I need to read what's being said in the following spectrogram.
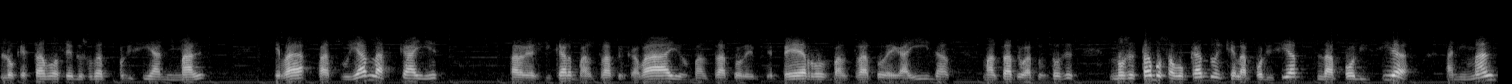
lo que estamos haciendo es una policía animal que va a patrullar las calles para verificar maltrato de caballos, maltrato de perros, maltrato de gallinas, maltrato de gatos. Entonces, nos estamos abocando en que la policía, la policía animal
